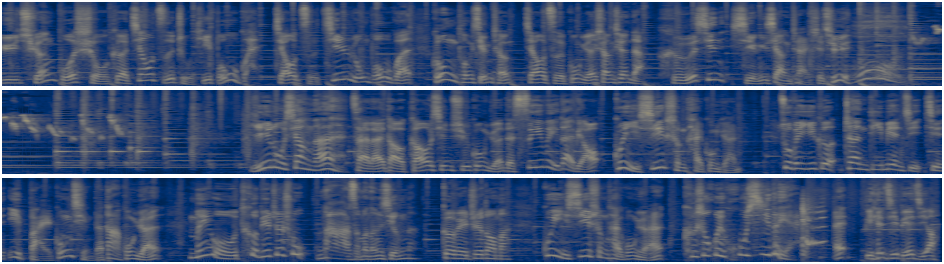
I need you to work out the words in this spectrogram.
与全国首个交子主题博物馆——交子金融博物馆，共同形成交子公园商圈的核心形象展示区。一路向南，再来到高新区公园的 C 位代表桂溪生态公园。作为一个占地面积近一百公顷的大公园，没有特别之处，那怎么能行呢？各位知道吗？桂溪生态公园可是会呼吸的耶！哎，别急别急啊，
